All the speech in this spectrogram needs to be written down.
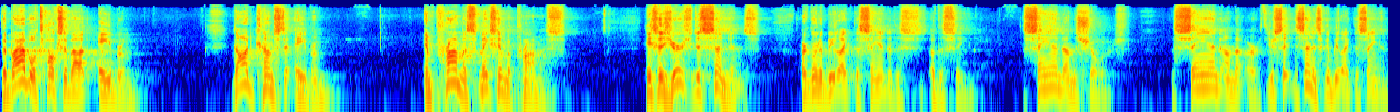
The Bible talks about Abram. God comes to Abram and promise makes him a promise. He says, Your descendants are going to be like the sand of the, of the sea, sand on the shores, the sand on the earth. Your descendants are going to be like the sand.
